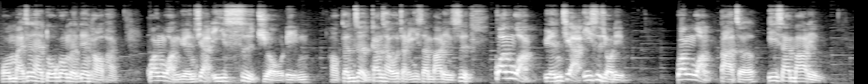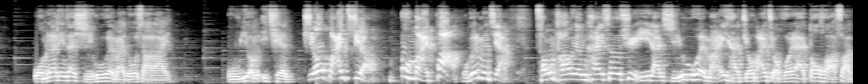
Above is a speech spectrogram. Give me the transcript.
我们买这台多功能电烤盘，官网原价一四九零，好，更正，刚才我讲一三八零是官网原价一四九零，官网打折一三八零。我们那天在洗护会买多少来？不用一千九百九，不买爆！我跟你们讲，从桃园开车去宜兰洗护会买一台九百九回来都划算，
